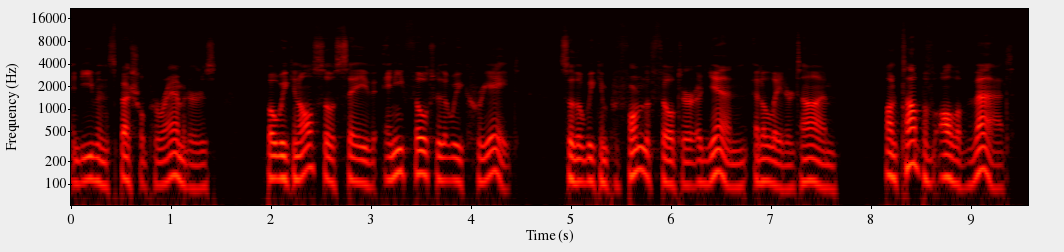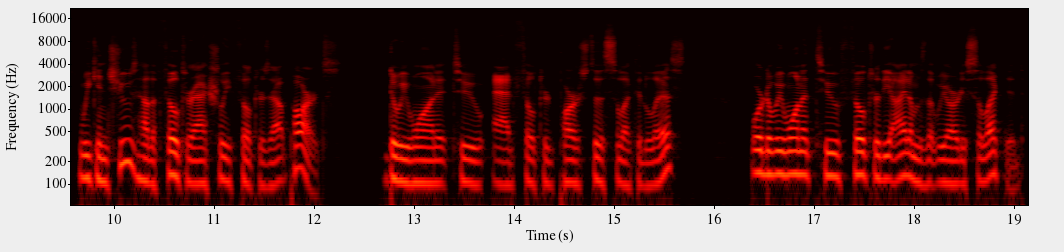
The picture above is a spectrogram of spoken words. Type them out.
and even special parameters, but we can also save any filter that we create so that we can perform the filter again at a later time. On top of all of that, we can choose how the filter actually filters out parts. Do we want it to add filtered parts to the selected list? Or do we want it to filter the items that we already selected?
